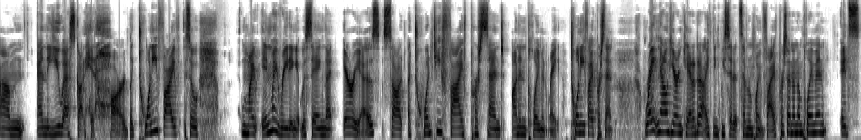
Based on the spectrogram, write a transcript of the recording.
Um, and the US got hit hard. Like 25 so my in my reading it was saying that areas saw a 25% unemployment rate. 25% right now here in canada i think we sit at 7.5% unemployment. It's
